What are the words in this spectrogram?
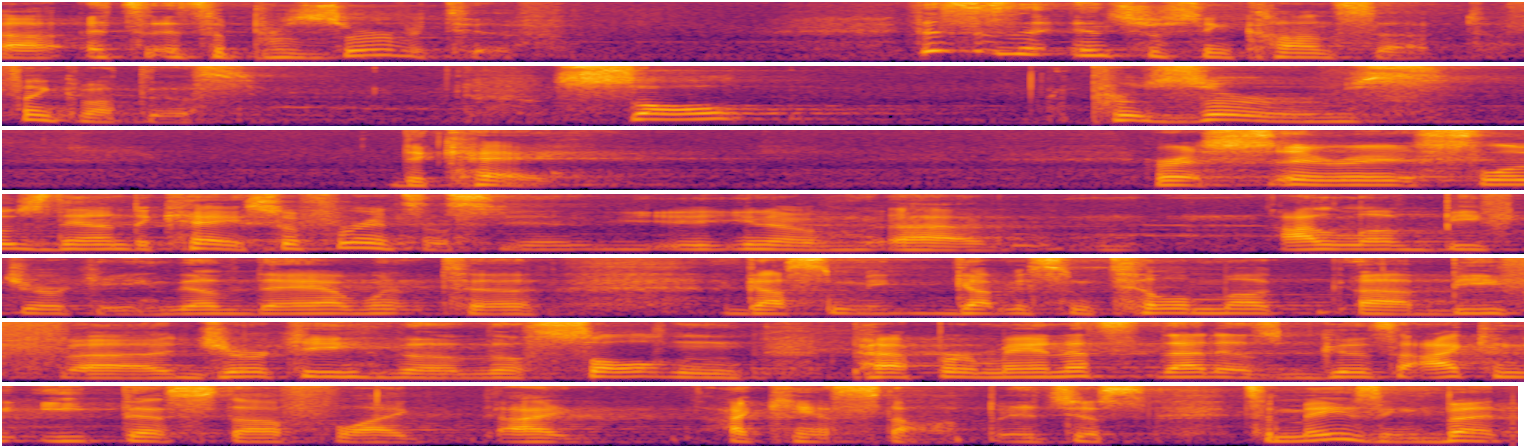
uh, it's, it's a preservative. This is an interesting concept. Think about this. Salt preserves decay or it, or it slows down decay. So, for instance, you, you know, uh, I love beef jerky. The other day I went to, got, some, got me some Tillamook uh, beef uh, jerky, the, the salt and pepper. Man, that's, that is good. I can eat that stuff like I, I can't stop. It's just, it's amazing. But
